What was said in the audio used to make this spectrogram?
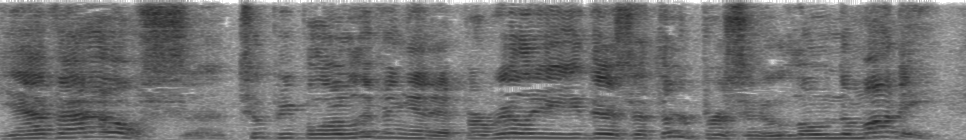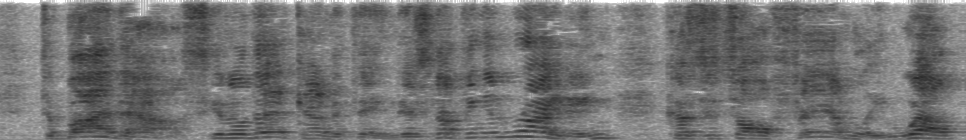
you have a house, uh, two people are living in it, but really there's a third person who loaned the money to buy the house, you know, that kind of thing. There's nothing in writing because it's all family. Well,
